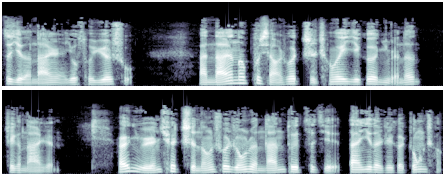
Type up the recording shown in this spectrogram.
自己的男人有所约束。啊，男人呢不想说只成为一个女人的这个男人，而女人却只能说容忍男人对自己单一的这个忠诚。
